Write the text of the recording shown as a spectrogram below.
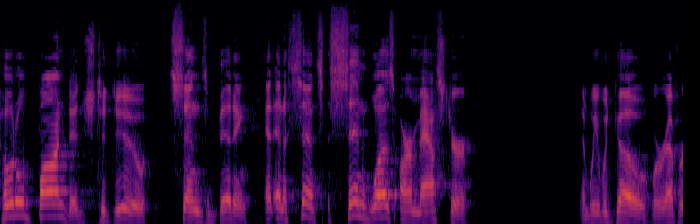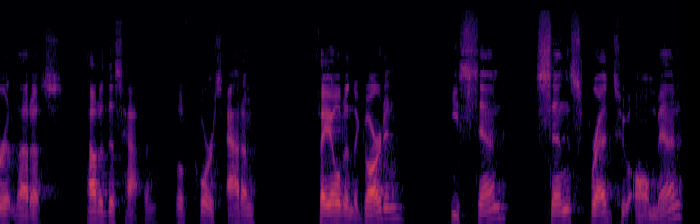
total bondage to do sin's bidding. And in a sense, sin was our master. And we would go wherever it led us. How did this happen? Well, of course, Adam failed in the garden. He sinned. Sin spread to all men.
